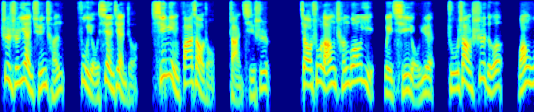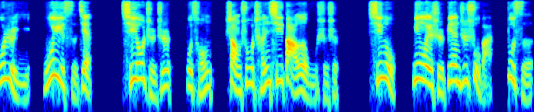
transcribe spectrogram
致使宴群臣，复有献剑者，其命发孝种，斩其师。教书郎陈光义谓其有曰：“主上失德。”王无日矣，无欲死谏，其有止之，不从。尚书陈豨大恶五十事，息怒，命卫士鞭之数百，不死，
